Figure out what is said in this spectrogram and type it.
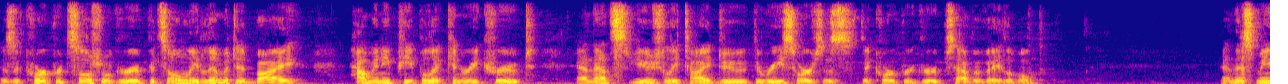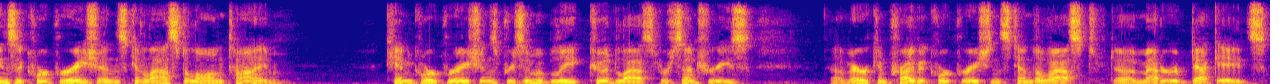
As a corporate social group, it's only limited by how many people it can recruit, and that's usually tied to the resources that corporate groups have available. And this means that corporations can last a long time. Kin corporations presumably could last for centuries, American private corporations tend to last a matter of decades.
